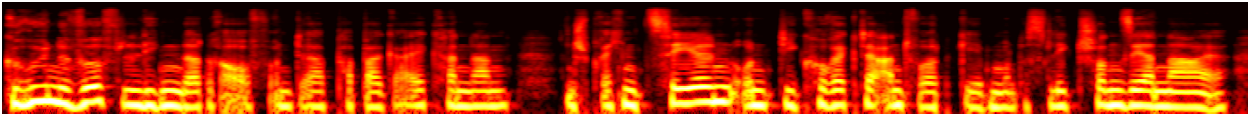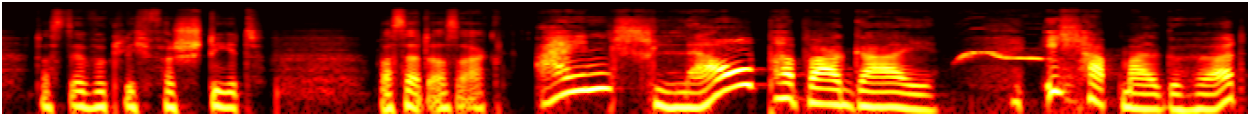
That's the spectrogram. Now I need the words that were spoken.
grüne Würfel liegen da drauf. Und der Papagei kann dann entsprechend zählen und die korrekte Antwort geben. Und das liegt schon sehr nahe, dass der wirklich versteht, was er da sagt. Ein Schlaupapagei. Ich habe mal gehört,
